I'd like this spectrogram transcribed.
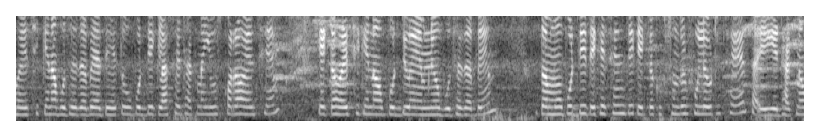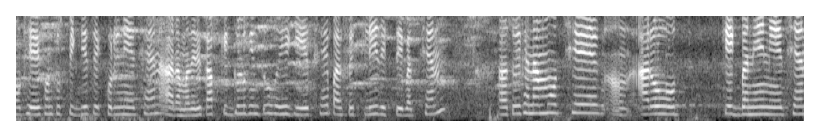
হয়েছে কিনা বোঝা যাবে। আর যেহেতু উপর দিয়ে গ্লাসের ঢাকনা ইউজ করা হয়েছে, কেকটা হয়েছে কিনা উপর দিয়েও এমনিও বোঝা যাবে। তো আমি উপর দিয়ে দেখেছেন যে কেকটা খুব সুন্দর ফুলে উঠেছে, তাই ঢাকনা উঠে এখন টুথপিক দিয়ে চেক করে নিয়েছেন। আর আমাদের কাপ কেকগুলো কিন্তু হয়ে গিয়েছে পারফেক্টলি দেখতেই পাচ্ছেন। তো এখানে আমি হচ্ছে আরও কেক বানিয়ে নিয়েছেন।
